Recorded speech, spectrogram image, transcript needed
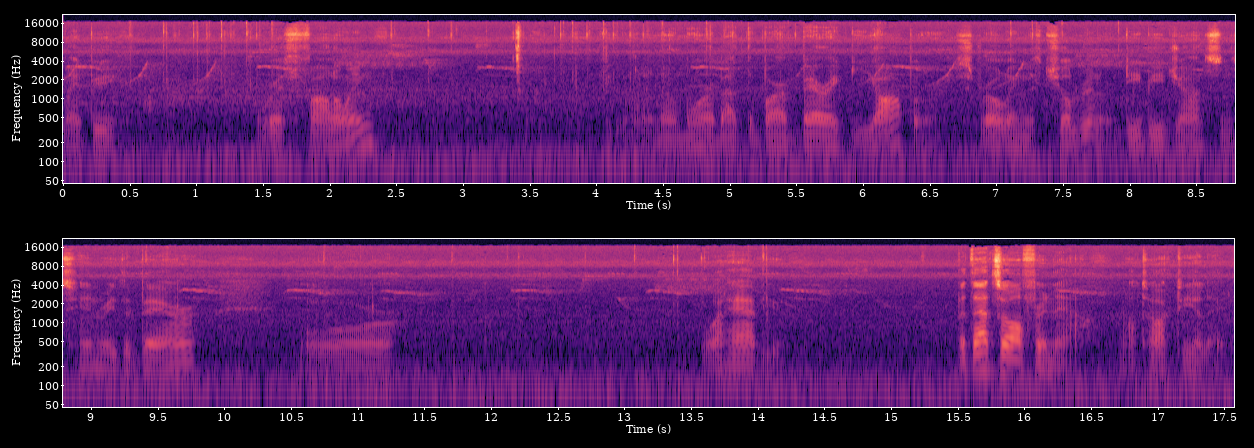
might be worth following. If you want to know more about the barbaric yawp, or strolling with children, or D.B. Johnson's Henry the Bear, or what have you. But that's all for now. I'll talk to you later.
